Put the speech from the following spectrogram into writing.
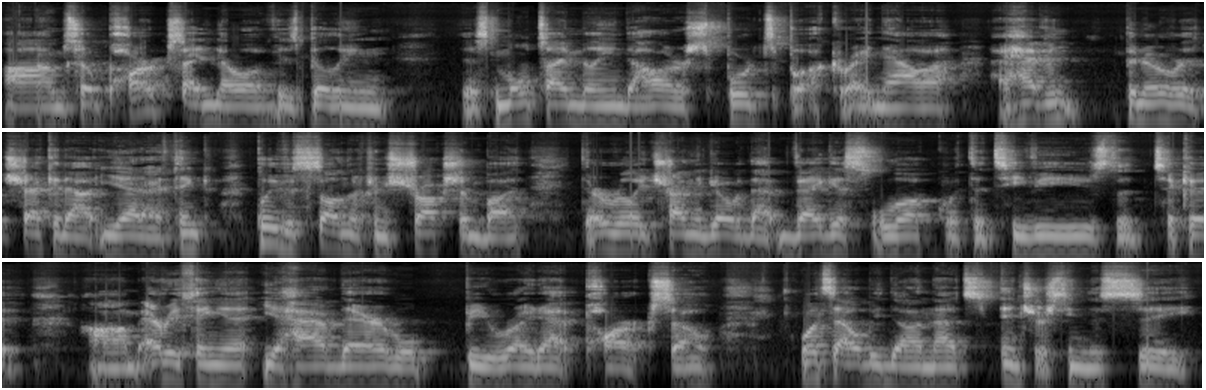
Um, so Parx, I know of, is building this multi-million dollar sports book right now. I haven't been over to check it out yet. I think I believe it's still under construction, but they're really trying to go with that Vegas look with the TVs, the ticket, um, everything that you have there will be right at Park. So once that will be done, that's interesting to see.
